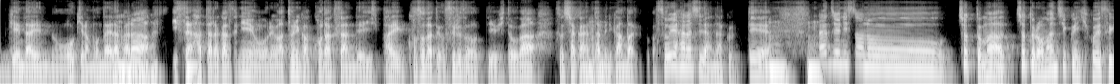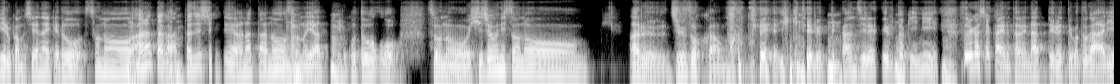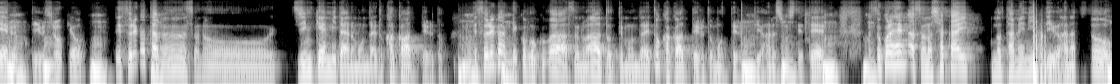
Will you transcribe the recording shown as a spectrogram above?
現代の大きな問題だから、一切働かずに、俺はとにかく子沢山でいっぱい子育てをするぞっていう人が、その社会のために頑張るとか、そういう話ではなくって、単純にその、ちょっとまあ、ちょっとロマンチックに聞こえすぎるかもしれないけど、その、うん。あなたがあなた自身であなたのそのやっていることを、その、非常にその、ある従属感を持って生きてるって感じれてる時にうん、それが社会のためになってるってことがあり得るっていう状況。で、それが多分、その、人権みたいな問題と関わっていると。で、それが結構僕は、そのアートって問題と関わっていると思ってるっていう話をしてて、そこら辺がその社会のためにっていう話と、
